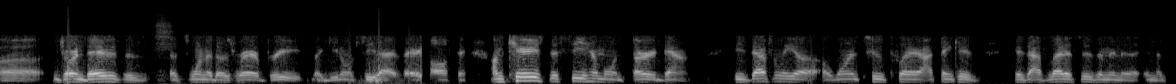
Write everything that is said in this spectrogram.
uh, Jordan Davis is it's one of those rare breeds. Like you don't see that very often. I'm curious to see him on third down. He's definitely a, a one-two player. I think his his athleticism in the in the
